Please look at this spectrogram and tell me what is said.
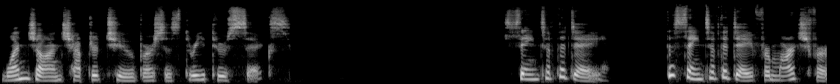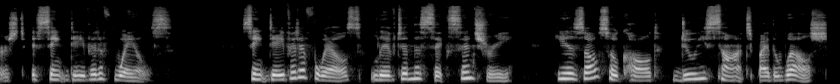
1 John chapter 2 verses 3 through 6. Saint of the Day the saint of the day for March 1st is St. David of Wales. St. David of Wales lived in the 6th century. He is also called Dewi Sant by the Welsh.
